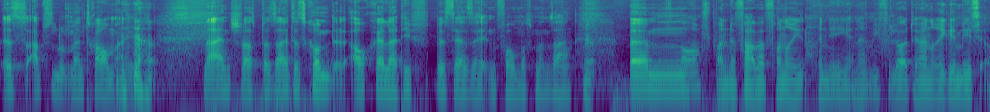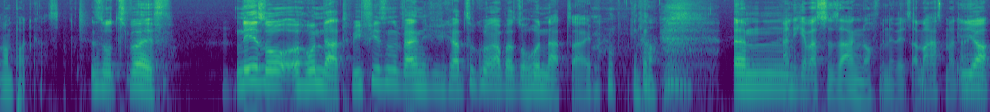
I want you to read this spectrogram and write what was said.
Ist absolut mein Traum eigentlich. Nein, Spaß beiseite. Es kommt auch relativ bis sehr selten vor, muss man sagen. Ja. Ähm, Auch spannende Farbe von Re- René ne? Wie viele Leute hören regelmäßig euren Podcast? So zwölf. Nee, so 100. Wie viel sind, ich weiß nicht, wie viel gerade zugucken, aber so 100, sag ich mal. Genau. Ähm, Kann ich ja was zu sagen noch, wenn du willst. Aber mach erst mal dein. Ja,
